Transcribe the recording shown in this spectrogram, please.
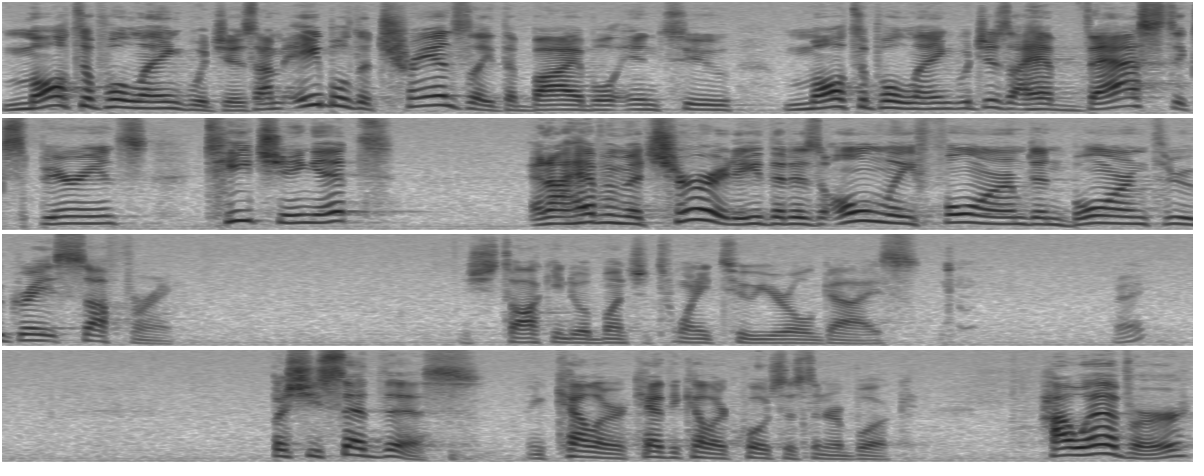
multiple languages. I'm able to translate the Bible into multiple languages. I have vast experience teaching it, and I have a maturity that is only formed and born through great suffering. She's talking to a bunch of 22 year old guys, right? But she said this, and Keller, Kathy Keller quotes this in her book. However,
